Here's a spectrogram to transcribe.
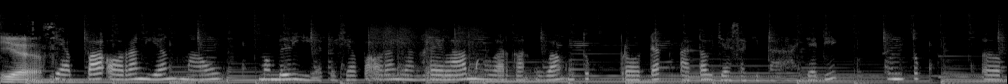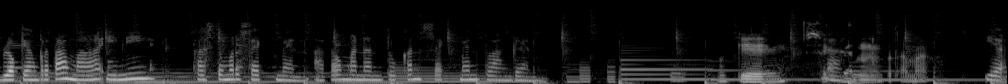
Iya. Yeah. Siapa orang yang mau membeli atau siapa orang yang rela mengeluarkan uang untuk produk atau jasa kita. Jadi untuk uh, blok yang pertama ini customer segment atau menentukan segmen pelanggan. Oke, okay, segmen nah, pertama. Ya,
